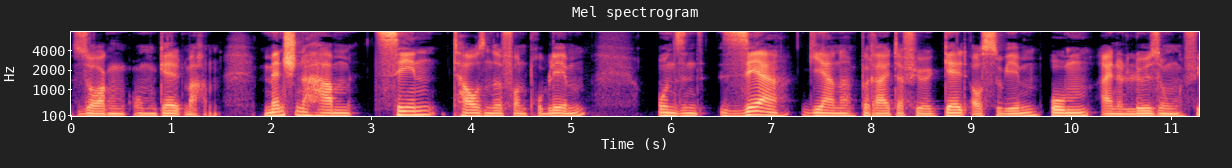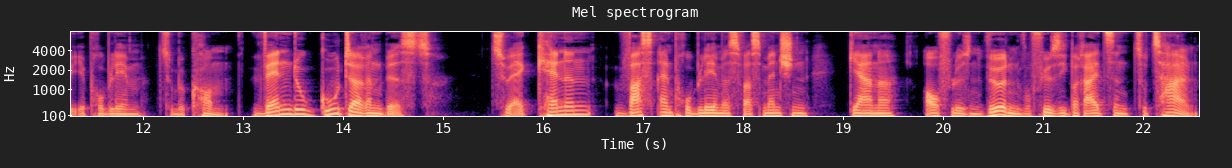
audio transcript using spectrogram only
Sorgen um Geld machen. Menschen haben Zehntausende von Problemen und sind sehr gerne bereit dafür, Geld auszugeben, um eine Lösung für ihr Problem zu bekommen. Wenn du gut darin bist, zu erkennen, was ein Problem ist, was Menschen gerne auflösen würden, wofür sie bereit sind zu zahlen.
